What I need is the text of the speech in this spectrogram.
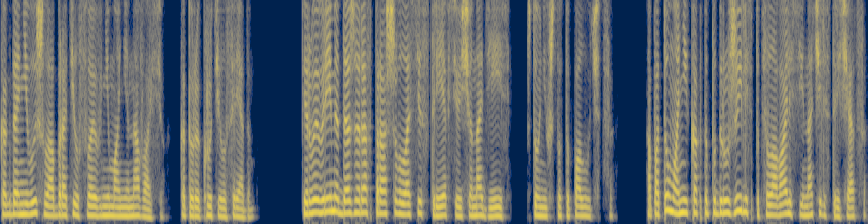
когда не вышло, обратил свое внимание на Васю, которая крутилась рядом. Первое время даже расспрашивал о сестре, все еще надеясь, что у них что-то получится. А потом они как-то подружились, поцеловались и начали встречаться.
